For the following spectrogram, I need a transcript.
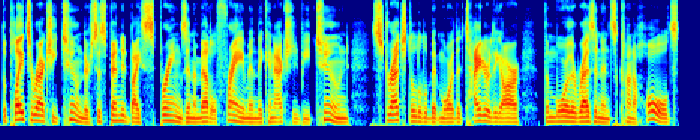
the plates are actually tuned. They're suspended by springs in a metal frame and they can actually be tuned stretched a little bit more. The tighter they are the more the resonance kind of holds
